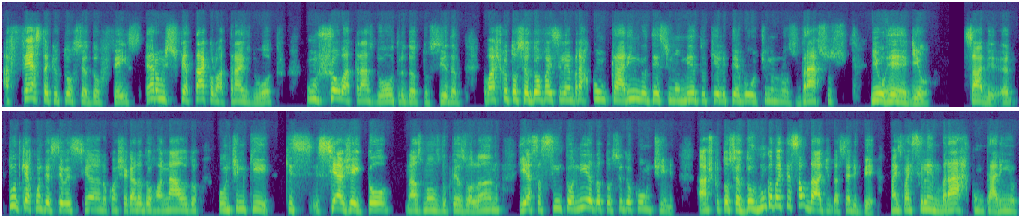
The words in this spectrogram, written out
a festa que o torcedor fez era um espetáculo atrás do outro um show atrás do outro da torcida. Eu acho que o torcedor vai se lembrar com carinho desse momento que ele pegou o time nos braços e o reergueu. Sabe, é, tudo que aconteceu esse ano com a chegada do Ronaldo, um time que, que se ajeitou, nas mãos do Pesolano e essa sintonia da torcida com o time. Acho que o torcedor nunca vai ter saudade da Série B, mas vai se lembrar com carinho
